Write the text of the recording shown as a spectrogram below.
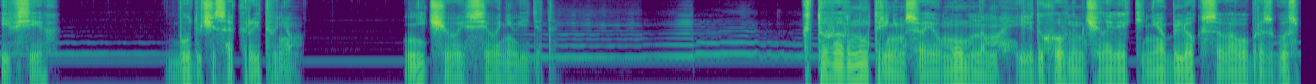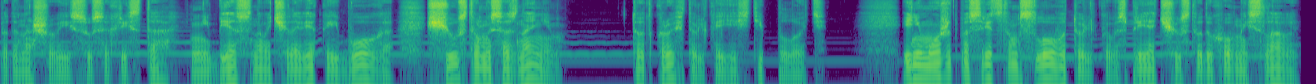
и всех. Будучи сокрыт в нем, ничего из всего не видит. Кто во внутреннем своем умном или духовном человеке не облегся во образ Господа нашего Иисуса Христа, небесного человека и Бога, с чувством и сознанием, тот кровь только есть и плоть, и не может посредством слова только восприять чувство духовной славы,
